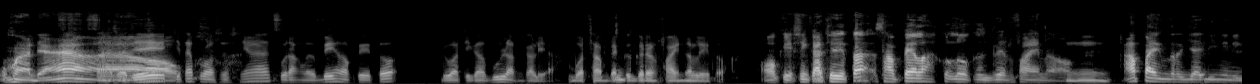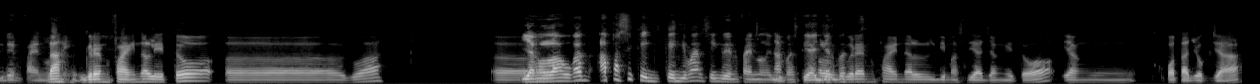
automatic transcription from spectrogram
Wadaw. Nah, jadi kita prosesnya kurang lebih waktu itu 2-3 bulan kali ya buat sampai ke grand final itu. Oke, singkat cerita, sampailah lo ke grand final. Mm. Apa yang terjadi nih di grand final Nah, nih? grand final itu eh gua eh, Yang lo lakukan apa sih kayak, kayak gimana sih grand final di Nah, Mas Diajeng kalau tuh? grand final di Mas Diajeng itu yang kota Jogja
